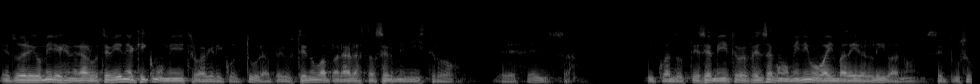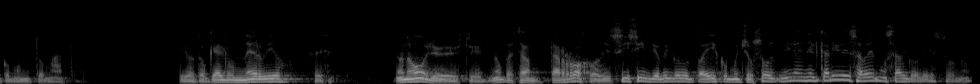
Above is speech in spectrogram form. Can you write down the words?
Y entonces le digo, mire general, usted viene aquí como ministro de Agricultura, pero usted no va a parar hasta ser ministro de Defensa. Y cuando usted sea ministro de Defensa, como mínimo va a invadir el Líbano. se puso como un tomate. Digo, ¿toqué algún nervio? No, no, este, no, pues está, está, rojo. Dice, sí, sí, yo vengo de un país con mucho sol. Mira, en el Caribe sabemos algo de eso, ¿no?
